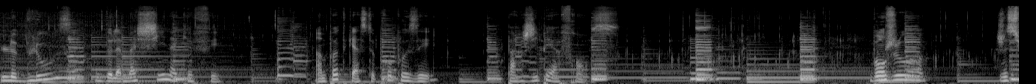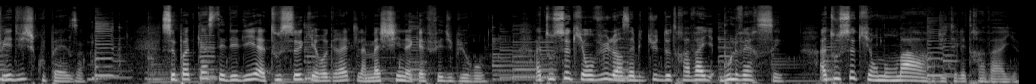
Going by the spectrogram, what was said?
Le blues de la machine à café. Un podcast proposé par JPA France. Bonjour, je suis Edwige Coupez. Ce podcast est dédié à tous ceux qui regrettent la machine à café du bureau, à tous ceux qui ont vu leurs habitudes de travail bouleversées, à tous ceux qui en ont marre du télétravail,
